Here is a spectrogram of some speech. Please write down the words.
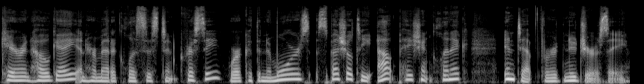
Karen Hoge and her medical assistant Chrissy work at the Nemours Specialty Outpatient Clinic in Deptford, New Jersey.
